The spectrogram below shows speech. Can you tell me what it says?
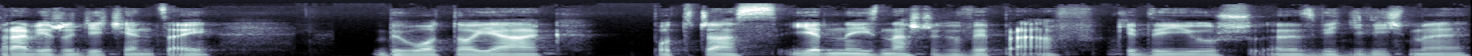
prawie że dziecięcej, było to jak podczas jednej z naszych wypraw, kiedy już e, zwiedziliśmy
